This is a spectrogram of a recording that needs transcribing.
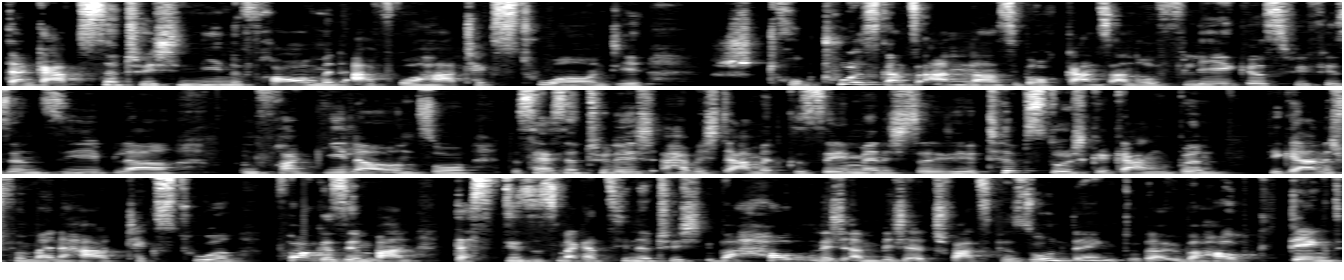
dann gab es natürlich nie eine Frau mit Afro-Haar-Textur. Und die Struktur ist ganz anders. Sie braucht ganz andere Pflege, ist viel, viel sensibler und fragiler und so. Das heißt, natürlich habe ich damit gesehen, wenn ich die Tipps durchgegangen bin, die gar nicht für meine Haartextur vorgesehen waren, dass dieses Magazin natürlich überhaupt nicht an mich als schwarze Person denkt oder überhaupt denkt,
